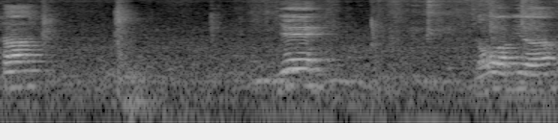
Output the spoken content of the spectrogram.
자, 예 넘어갑니다.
